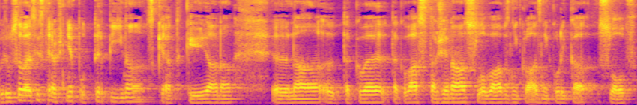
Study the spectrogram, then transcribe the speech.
Rusové si strašně potrpí na zkratky a na, na takové, taková stažená slova vzniklá z několika slov.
